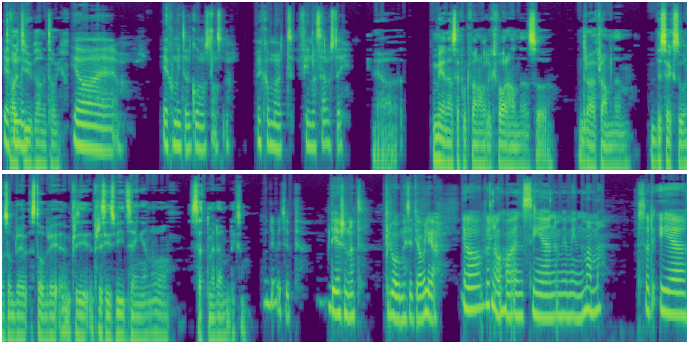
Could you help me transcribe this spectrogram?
Jag tar kommer, ett djupt andetag. jag, eh, jag kommer inte att gå någonstans nu. Jag kommer att finnas här hos dig. Ja, medan jag fortfarande håller kvar handen så drar jag fram den besöksstolen som brev, står brev, precis, precis vid sängen och sätter mig den. Liksom. Och det är väl typ det jag känner att lågmässigt jag vill göra. Jag vill nog ha en scen med min mamma. Så det är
